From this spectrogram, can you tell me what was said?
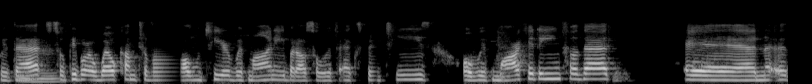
with that. Mhm. So people are welcome to volunteer with money, but also with expertise or with marketing for that. And uh,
